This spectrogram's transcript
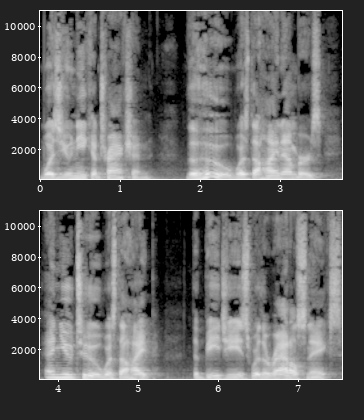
was Unique Attraction, The Who was the High Numbers, and U2 was the Hype. The Bee Gees were the Rattlesnakes,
